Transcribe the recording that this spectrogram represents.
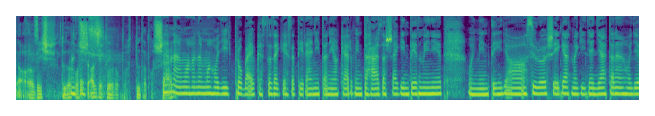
az, is tudatos, Az is. az is egy tudatos, De tudatosság. nem, hanem ahogy így próbáljuk ezt az egészet irányítani, akár mint a házasság intézményét, vagy mint így a, a szülőséget, meg így egyáltalán, hogy,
